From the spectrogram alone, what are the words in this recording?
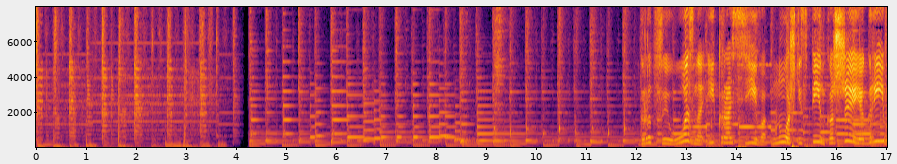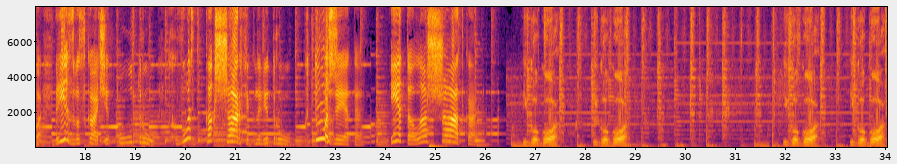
Грациозно и красиво Ножки, спинка, шея, грива Резво скачет по утру Хвост, как шарфик на ветру Кто же это? Это лошадка Иго-го, иго-го. Иго-го, иго-го.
